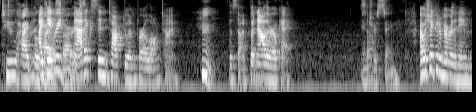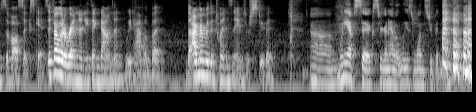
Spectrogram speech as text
two high profile. I did read stars. Maddox didn't talk to him for a long time. Hmm. The son, but now they're okay. So, Interesting. I wish I could remember the names of all six kids. If I would have written anything down, then we'd have them. But the, I remember the twins' names were stupid. Um, when you have six, you're gonna have at least one stupid name.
